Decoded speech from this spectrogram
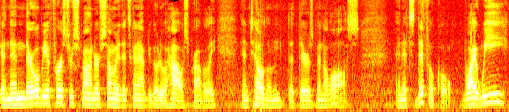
And then there will be a first responder, somebody that's going to have to go to a house probably, and tell them that there's been a loss. And it's difficult. Why we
